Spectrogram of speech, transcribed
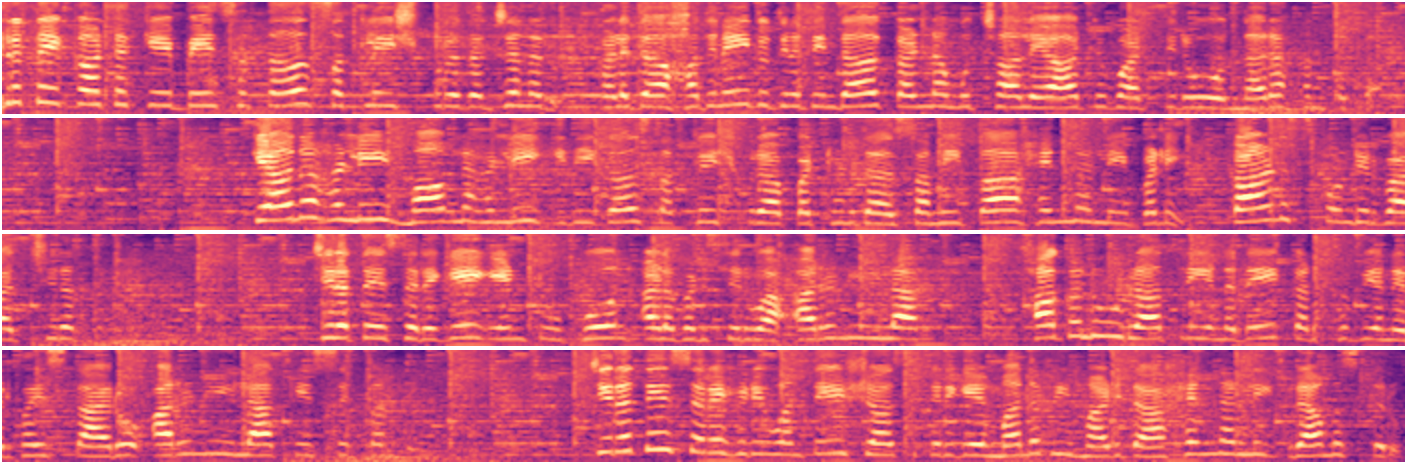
ಚಿರತೆ ಕಾಟಕ್ಕೆ ಬೇಸತ್ತ ಸಕಲೇಶ್ಪುರದ ಜನರು ಕಳೆದ ಹದಿನೈದು ದಿನದಿಂದ ಕಣ್ಣ ಮುಚ್ಚಾಲೆ ಆಟವಾಡ್ತಿರೋ ನರಹಂತಕ. ಕ್ಯಾನಹಳ್ಳಿ, ಮಾವನಹಳ್ಳಿ ಇದೀಗ ಸಕಲೇಶ್ಪುರ ಪಟ್ಟಣದ ಸಮೀಪ ಹೆನ್ನಳ್ಳಿ ಬಳಿ ಕಾಣಿಸಿಕೊಂಡಿರುವ ಚಿರತೆ. ಚಿರತೆ ಸೆರೆಗೆ ಎಂಟು ಬೋನ್ ಅಳವಡಿಸಿರುವ ಅರಣ್ಯ ಇಲಾಖೆ. ಹಗಲು ರಾತ್ರಿ ಎನ್ನದೇ ಕರ್ತವ್ಯ ನಿರ್ವಹಿಸ್ತಾ ಇರೋ ಅರಣ್ಯ ಇಲಾಖೆ ಸಿಬ್ಬಂದಿ. ಚಿರತೆ ಸೆರೆ ಹಿಡಿಯುವಂತೆ ಶಾಸಕರಿಗೆ ಮನವಿ ಮಾಡಿದ ಹೆನ್ನಳ್ಳಿ ಗ್ರಾಮಸ್ಥರು.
